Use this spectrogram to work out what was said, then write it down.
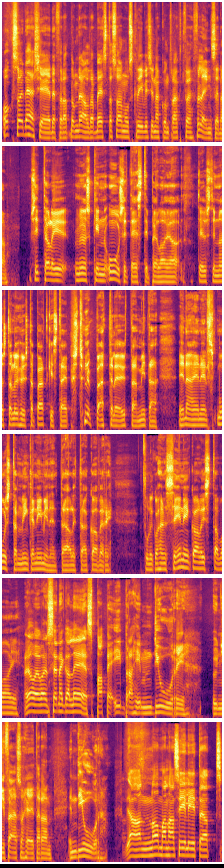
Också i det här skedet, för att de där allra bästa så har nog skrivit sina kontrakt för, för länge sedan. Sitten oli myöskin uusi testipelaaja. Tietysti noista lyhyistä pätkistä ei pystynyt päättelemään yhtään mitään. Enää en edes muista, minkä niminen tämä oli tämä kaveri. Tuliko hän Senegalista vai? Ja, det var en senegales, Pape Ibrahim Diouri. Ungefär så heter han. En Dior. Ja, no, man har sett lite att,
